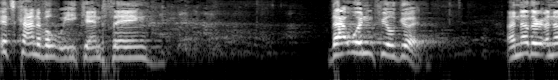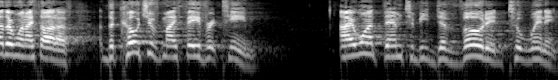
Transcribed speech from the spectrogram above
It's kind of a weekend thing. That wouldn't feel good. Another, another one I thought of, the coach of my favorite team. I want them to be devoted to winning.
